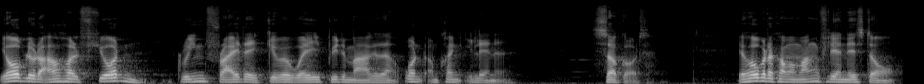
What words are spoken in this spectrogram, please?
I år blev der afholdt 14 Green Friday giveaway byttemarkeder rundt omkring i landet. Så godt. Jeg håber, der kommer mange flere næste år.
